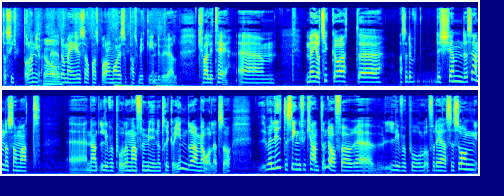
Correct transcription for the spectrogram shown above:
då sitter den ju. Ja. Eh, de är ju så pass bra, de har ju så pass mycket individuell kvalitet. Um, men jag tycker att uh, alltså det, det kändes ändå som att eh, Eh, när Liverpool, när Firmino trycker in det där målet så det var lite signifikant ändå för eh, Liverpool och för deras säsong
